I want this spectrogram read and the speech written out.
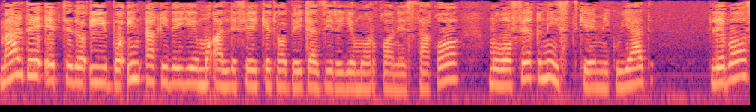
مرد ابتدایی با این عقیده معلف کتاب جزیره مرغان سقا موافق نیست که می‌گوید لباس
